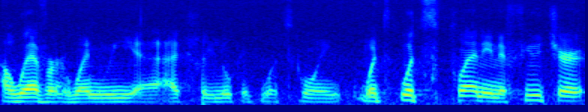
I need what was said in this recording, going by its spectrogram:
However, when we uh, actually look at what's going, what's, what's planned in the future,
